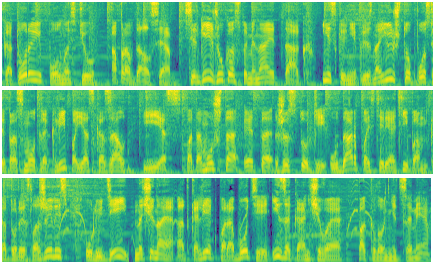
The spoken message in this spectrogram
который полностью оправдался. Сергей Жуков вспоминает так. «Искренне признаюсь, что после просмотра клипа я сказал «yes», потому что это жестокий удар по стереотипам, которые сложились у людей, начиная от коллег по работе и заканчивая поклонницами.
